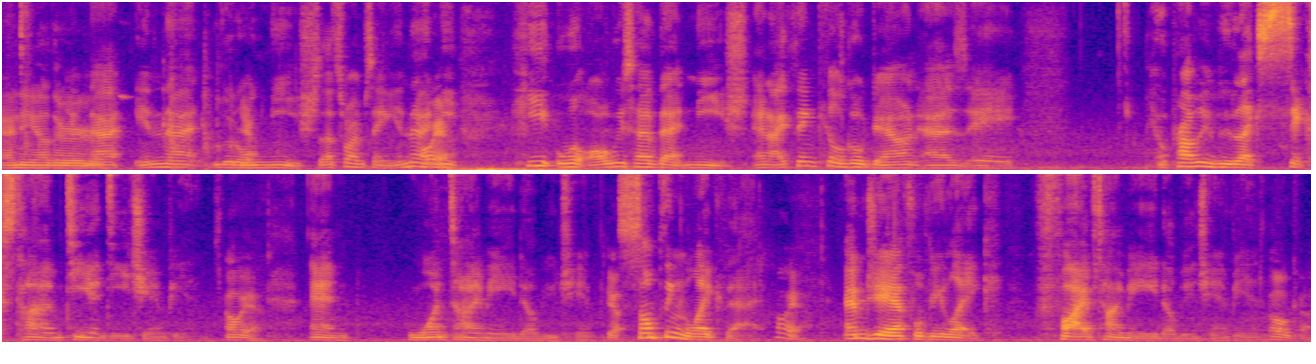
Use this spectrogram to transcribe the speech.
Any other in that in that little Yeah. niche. That's what I'm saying. In that Oh, yeah. niche, he will always have that niche, and I think he'll go down as a. He'll probably be like six time TNT champion Oh yeah. and one time AEW champion, Yeah. something like that. Oh yeah. MJF will be like five time AEW champion. Oh god.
